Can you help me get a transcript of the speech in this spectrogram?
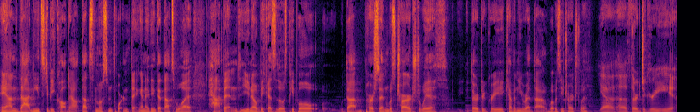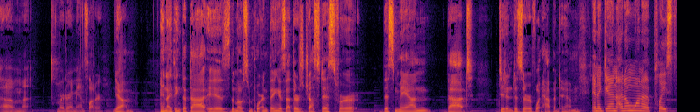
and that needs to be called out. That's the most important thing. And i think that that's what happened you know because those people that person was charged with third degree. Kevin you read that. What was he charged with? Yeah, uh, third degree um, murder and manslaughter. Yeah. And I think that that is the most important thing is that there's justice for this man that didn't deserve what happened to him. And again, I don't want to place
